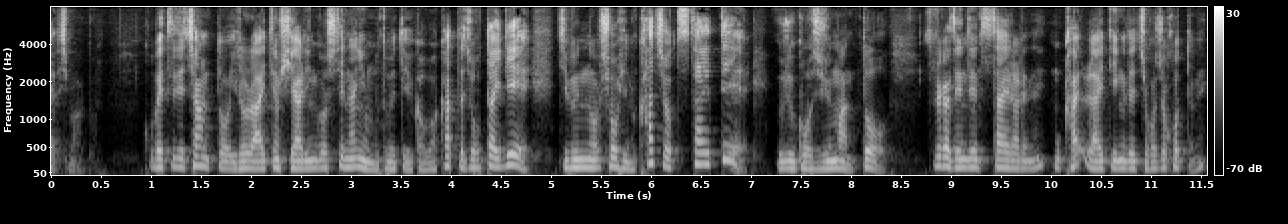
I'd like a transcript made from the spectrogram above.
えてしまうと。個別でちゃんといろいろ相手のヒアリングをして何を求めているか分かった状態で自分の商品の価値を伝えて売る50万と、それが全然伝えられない。もうライティングでちょこちょこっとね、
